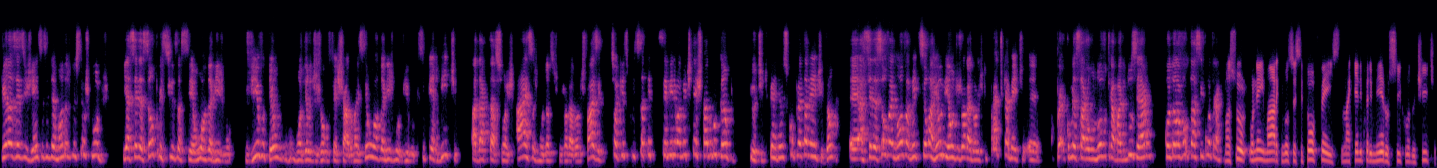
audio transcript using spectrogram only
pelas exigências e demandas dos seus clubes. E a seleção precisa ser um organismo vivo, ter um modelo de jogo fechado, mas ser um organismo vivo que se permite adaptações a essas mudanças que os jogadores fazem, só que isso precisa ter, ser minimamente testado no campo. E o Tite perdeu isso completamente. Então, é, a seleção vai novamente ser uma reunião de jogadores que praticamente é, começaram um novo trabalho do zero quando ela voltar a se encontrar. Mansur, o Neymar que você citou fez naquele primeiro ciclo do Tite,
